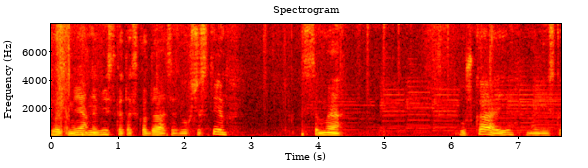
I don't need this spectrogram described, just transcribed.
Тобто моя навістка так складається з двох частин. Саме лужка і навіска.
